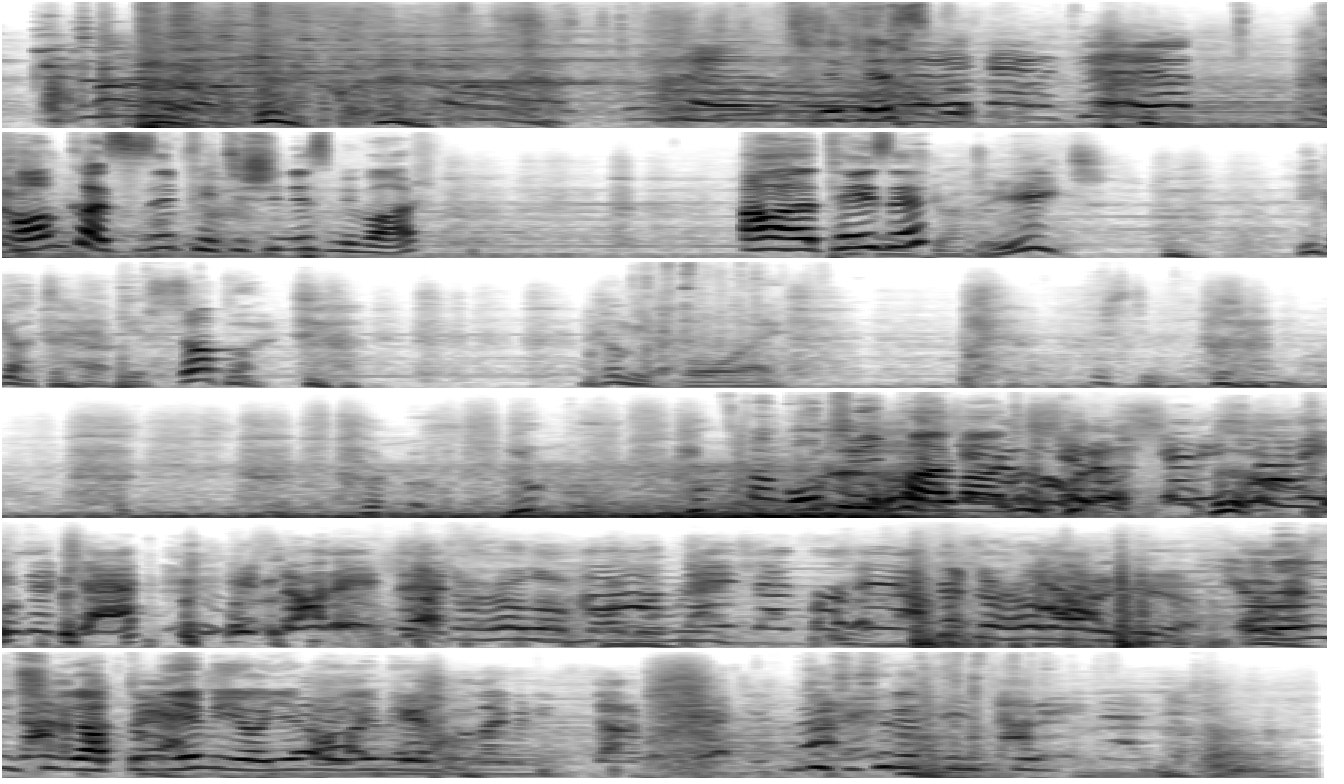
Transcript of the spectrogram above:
Lucas. Kanka sizin fetişiniz mi var? Aa teyze. Got to eat. He got to have his supper. Come here, boy. Let's do this. Kanka o kimin parmağı? He's not eating it, Jack. He's not eating Get it. the hell up, Marguerite. Get the hell out of here. Onun için yaptım. Yemiyor, yemiyor, yemiyor. Bir de küfür etti gitti.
